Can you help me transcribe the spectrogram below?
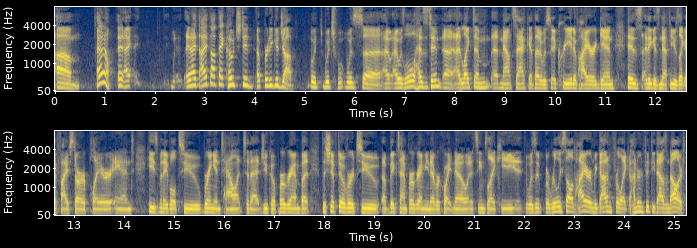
Um, I don't know. And I, and I, I thought that coach did a pretty good job which, which was uh, I, I, was a little hesitant. Uh, I liked him at Mount Sac. I thought it was a creative hire again. His I think his nephew is like a five star player, and he's been able to bring in talent to that JUCO program. But the shift over to a big time program, you never quite know. And it seems like he was a really solid hire, and we got him for like one hundred fifty thousand dollars.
